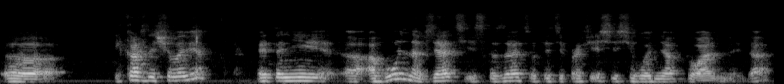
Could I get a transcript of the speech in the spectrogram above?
э, и каждый человек, это не э, огульно взять и сказать, вот эти профессии сегодня актуальны, да.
